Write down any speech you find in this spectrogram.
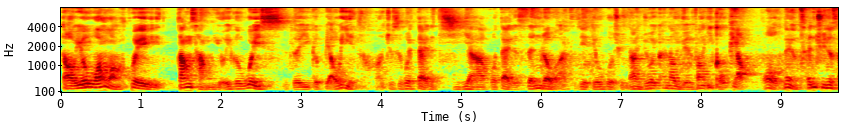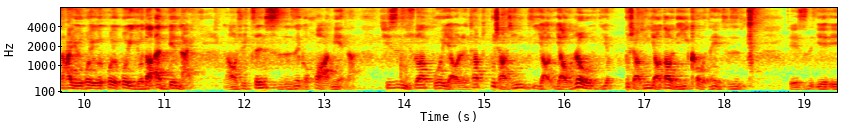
导游往往会当场有一个喂食的一个表演啊，就是会带着鸡啊或带着生肉啊直接丢过去，然后你就会看到远方一狗票哦，那种成群的鲨鱼会会会游到岸边来，然后去真实的那个画面啊。其实你说它不会咬人，它不小心咬咬肉，咬不小心咬到你一口，那也是也是也也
